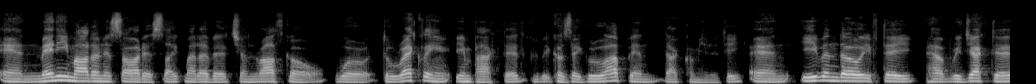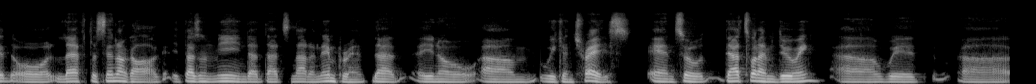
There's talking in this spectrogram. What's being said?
and many modernist artists like malevich and rothko were directly impacted because they grew up in that community and even though if they have rejected or left the synagogue it doesn't mean that that's not an imprint that you know um, we can trace and so that's what i'm doing uh, with uh,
